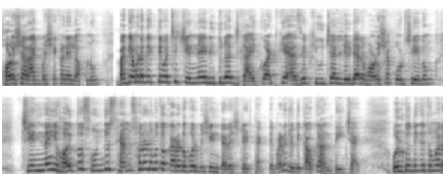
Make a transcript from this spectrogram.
ভরসা রাখবে সেখানে লখনৌ বাকি আমরা দেখতে পাচ্ছি চেন্নাই ঋতুরাজ গাইকোয়াডকে অ্যাজ এ ফিউচার লিডার ভরসা করছে এবং চেন্নাই হয়তো সঞ্জু স্যামসনের মতো কারোর ওপর বেশি ইন্টারেস্টেড থাকতে পারে যদি কাউকে আনতেই চায়। উল্টো দিকে তোমার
